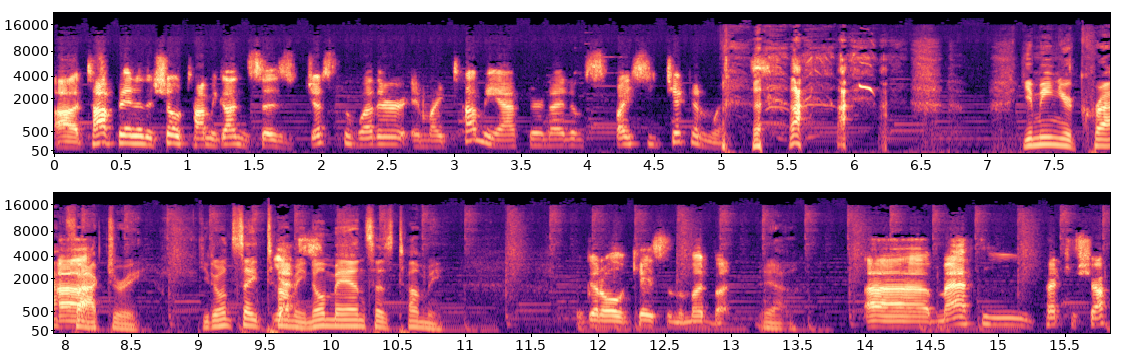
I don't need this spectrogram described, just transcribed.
Uh, top fan of the show, Tommy Gunn says, just the weather in my tummy after a night of spicy chicken wings. You mean your crap Uh, factory? You don't say tummy. yes. No man says tummy. A good old case of the mud butt. Yeah. Uh, Matthew Petrushuk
